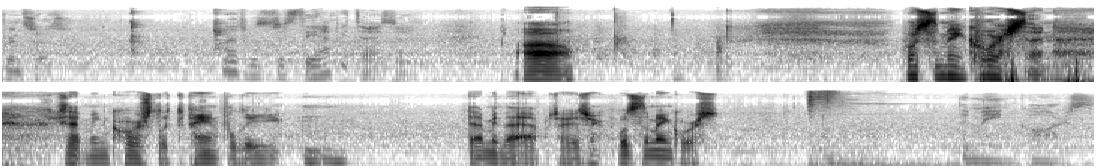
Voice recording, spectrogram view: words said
princess. That was just the appetizer. Oh. What's the main course then? 'Cause that main course looked painful to eat. I mean, that appetizer. What's the main course? The main course.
